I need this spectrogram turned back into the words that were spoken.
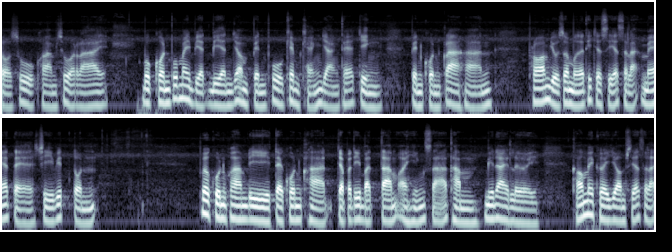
ต่อสู้ความชั่วร้าย บุคคลผู้ไม่เบียดเบียนย่อมเป็นผู้เข้มแข็งอย่างแท้จริง เป็นคนกล้าหาญพร้อมอยู่เสมอที่จะเสียสละแม้แต่ชีวิตตน เพื่อคุณความดีแต่คนขาดจะปฏิบัติตามอหิงสาธรรมไม่ได้เลย เขาไม่เคยยอมเสียสละ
